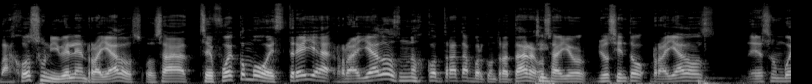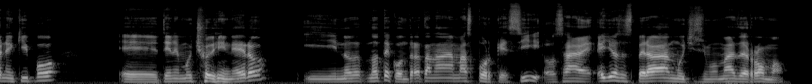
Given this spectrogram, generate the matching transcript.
Bajó su nivel en Rayados, o sea, se fue como estrella. Rayados no contrata por contratar, o sea, yo, yo siento Rayados es un buen equipo, eh, tiene mucho dinero y no, no te contrata nada más porque sí, o sea, ellos esperaban muchísimo más de Romo.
